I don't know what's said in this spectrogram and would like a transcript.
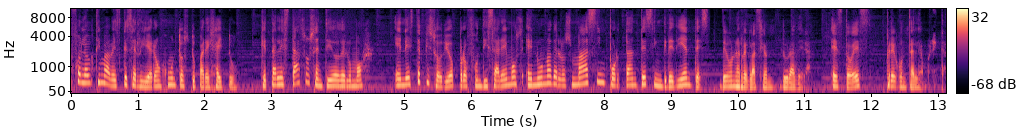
fue la última vez que se rieron juntos tu pareja y tú? ¿Qué tal está su sentido del humor? En este episodio profundizaremos en uno de los más importantes ingredientes de una relación duradera. Esto es, pregúntale a Mónica.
